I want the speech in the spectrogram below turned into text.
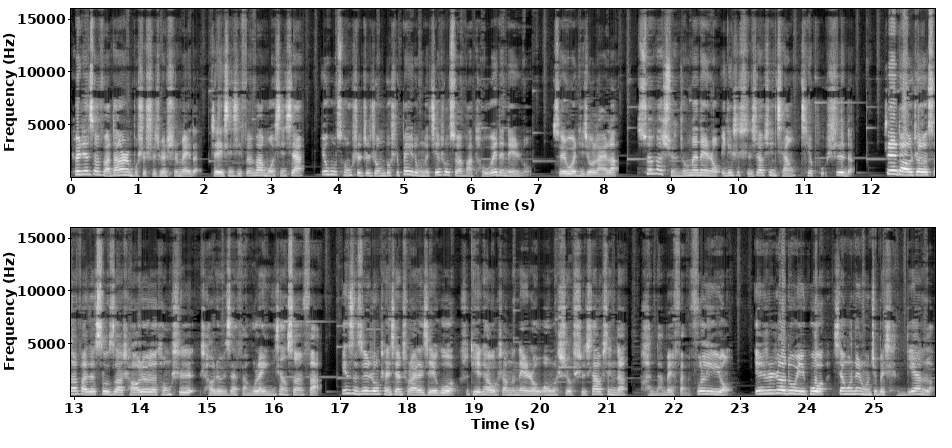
推荐算法当然不是十全十美的，这一信息分发模型下，用户从始至终都是被动的接受算法投喂的内容，所以问题就来了。算法选中的内容一定是时效性强且普适的，这也导致了算法在塑造潮流的同时，潮流也在反过来影响算法。因此，最终呈现出来的结果是，TikTok 上的内容往往是有时效性的，很难被反复利用，也就是热度一过，相关内容就被沉淀了。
